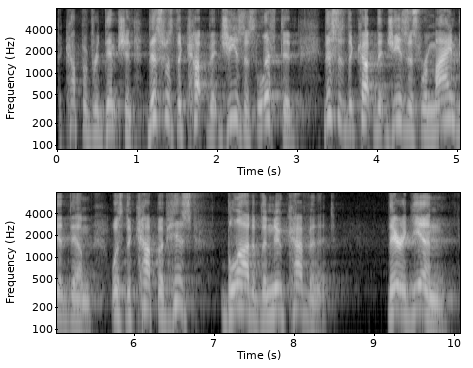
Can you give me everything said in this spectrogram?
The cup of redemption. This was the cup that Jesus lifted. This is the cup that Jesus reminded them was the cup of his blood of the new covenant. There again,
